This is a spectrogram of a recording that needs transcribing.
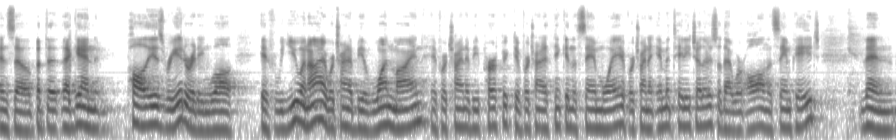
and so, but the, again, Paul is reiterating, well, if you and I were trying to be of one mind, if we're trying to be perfect, if we're trying to think in the same way, if we're trying to imitate each other so that we're all on the same page, then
